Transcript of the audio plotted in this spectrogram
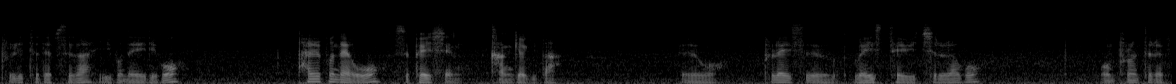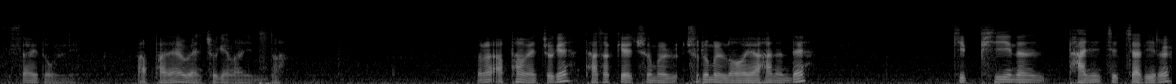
pleat depth가 2분의 1이고 8분의 5 spacing 간격이다. 그리고 place waist의 위치를 하고 on front left side only 앞판의 왼쪽에만입니다. 그럼 앞판 왼쪽에 다섯 개의 주름을, 주름을 넣어야 하는데 깊이는 반인치짜리를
